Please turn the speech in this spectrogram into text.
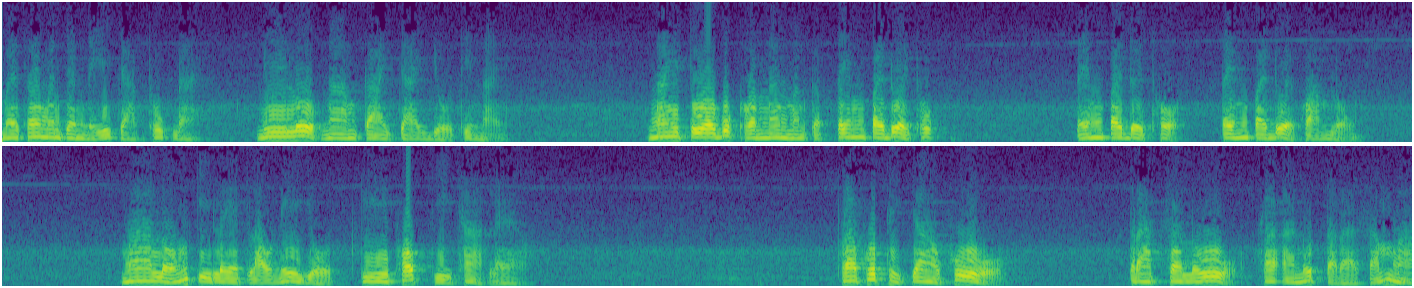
ไม่ใช่มันจะหนีจากทุกได้ มีรูปนามกายใจอยู่ที่ไหน ในตัวบุคคลนั้นมันก็เต็มไปด้วยทุกข์เต็มไปด้วยโทษ เต็มไปด้วยความหลง มาหลงกิเลสเหล่านี้อยู่กี่ภพกี่ชาติแล้ว พระพุทธเจ้าผู้ ตรัสรู้พระอนุตตรสัมมา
